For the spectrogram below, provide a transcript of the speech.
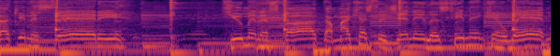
Stuck in the city. Humid as fuck. I might catch the Jenny. Let's Keenan can wet.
